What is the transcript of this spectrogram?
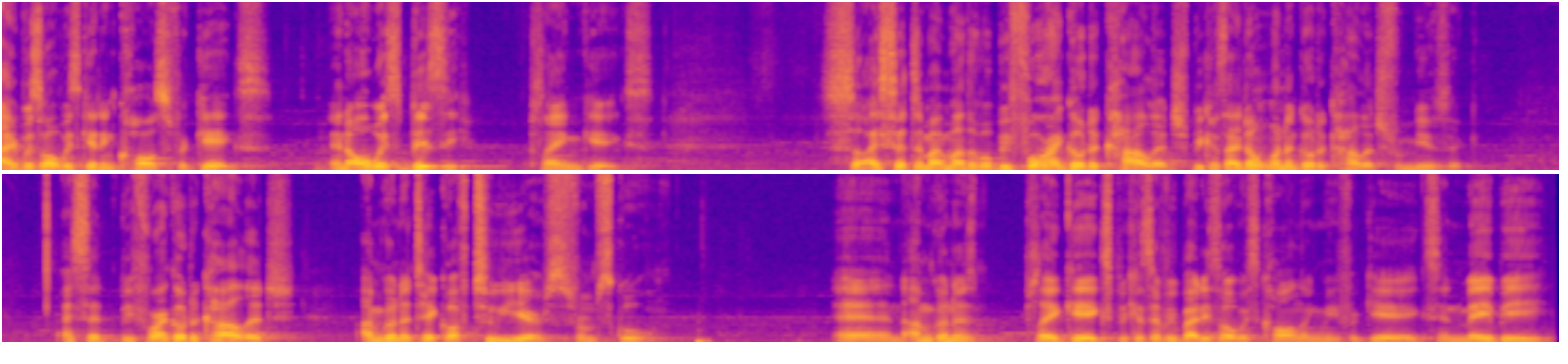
I was always getting calls for gigs and always busy playing gigs. So I said to my mother, Well, before I go to college, because I don't want to go to college for music, I said, before I go to college, I'm going to take off two years from school. And I'm going to play gigs because everybody's always calling me for gigs. And maybe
